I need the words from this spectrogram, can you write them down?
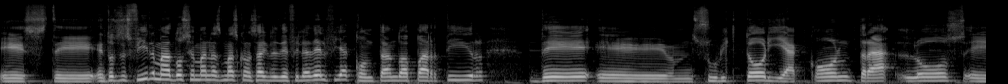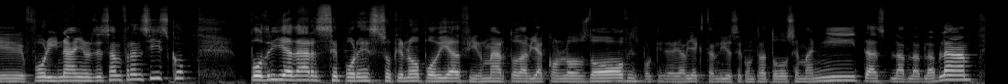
Este, entonces firma dos semanas más con los Águilas de Filadelfia, contando a partir de eh, su victoria contra los 49ers eh, de San Francisco. Podría darse por eso que no podía firmar todavía con los Dolphins, porque había extendido ese contrato dos semanitas, bla, bla, bla, bla.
